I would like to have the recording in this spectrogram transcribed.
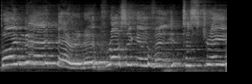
Boy Man Mariner crossing over into strange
